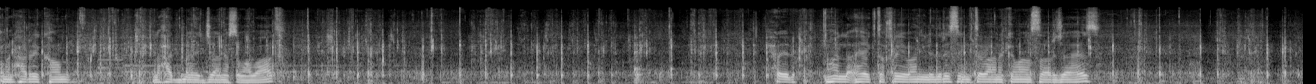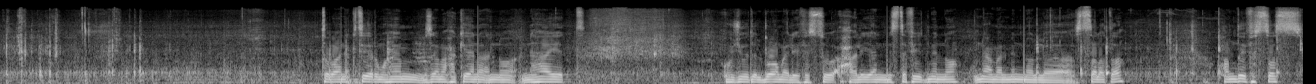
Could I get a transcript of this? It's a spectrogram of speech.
ونحركهم لحد ما يتجانسوا مع بعض. حلو. وهلا هيك تقريبا الدريسنج تبعنا كمان صار جاهز. طبعا كتير مهم زي ما حكينا إنه نهاية وجود البوملي في السوق حاليا نستفيد منه ونعمل منه السلطة. حنضيف الصوص.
